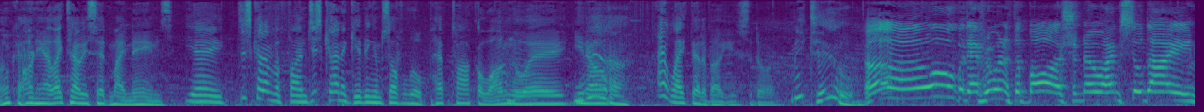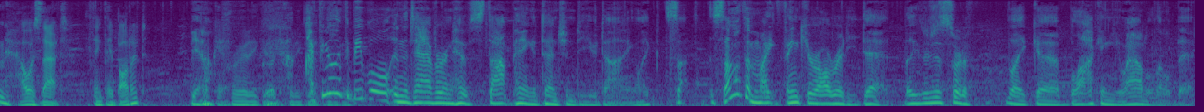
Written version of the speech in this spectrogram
Okay. Arnie, I liked how he said my names. Yay. Just kind of a fun, just kind of giving himself a little pep talk along the way. You Yeah. know, I like that about you, Sador. Me too. Oh, but everyone at the bar should know I'm still dying. How was that? You think they bought it? Yeah. Okay. Pretty good, pretty good. I feel like the people in the tavern have stopped paying attention to you dying. Like so, some of them might think you're already dead. Like they're just sort of like uh, blocking you out a little bit.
